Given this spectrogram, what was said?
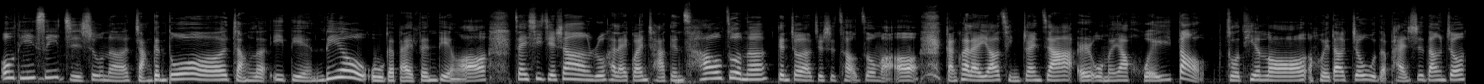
，OTC 指数呢涨更多哦，涨了。一点六五个百分点哦，在细节上如何来观察跟操作呢？更重要就是操作嘛哦，赶快来邀请专家，而我们要回到昨天喽，回到周五的盘市当中，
